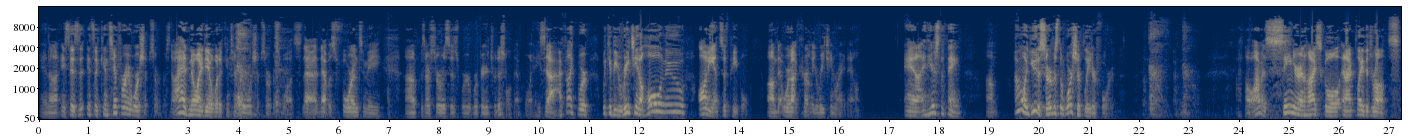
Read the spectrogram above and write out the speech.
And uh, he says it's a contemporary worship service. Now, I had no idea what a contemporary worship service was. That, that was foreign to me uh, because our services were, were very traditional at that point. He said, I, I feel like we're, we could be reaching a whole new audience of people um, that we're not currently reaching right now. And, and here's the thing um, I want you to serve as the worship leader for it. Well, I'm a senior in high school and I play the drums.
